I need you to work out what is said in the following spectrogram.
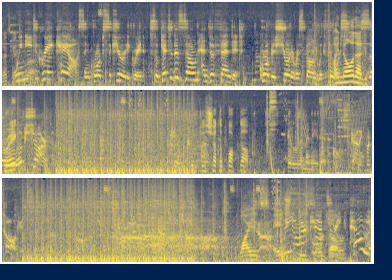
Let's get We to need work. to create chaos in Corp's security grid, so get to this zone and defend it. Corp is sure to respond with force. I know that, you so prick. look sharp. Just shut the fuck up. Eliminated. Scanning for targets. Why is HP so dumb? Hell yeah!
